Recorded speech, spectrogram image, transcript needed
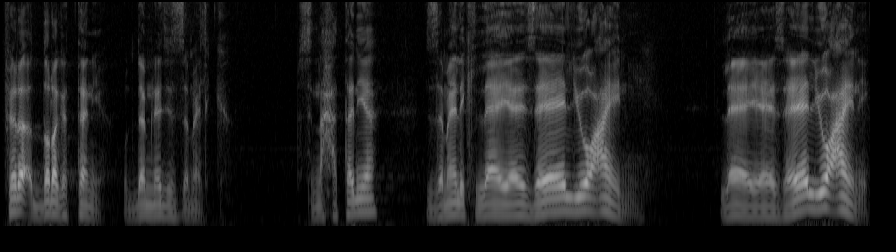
فرق الدرجة الثانية قدام نادي الزمالك. بس الناحية الثانية الزمالك لا يزال يعاني لا يزال يعاني.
